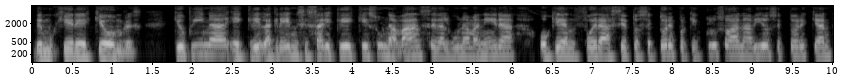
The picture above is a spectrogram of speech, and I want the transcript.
de mujeres que hombres? ¿Qué opina? ¿La crees necesaria? ¿Crees que es un avance de alguna manera o quedan fuera ciertos sectores? Porque incluso han habido sectores que han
